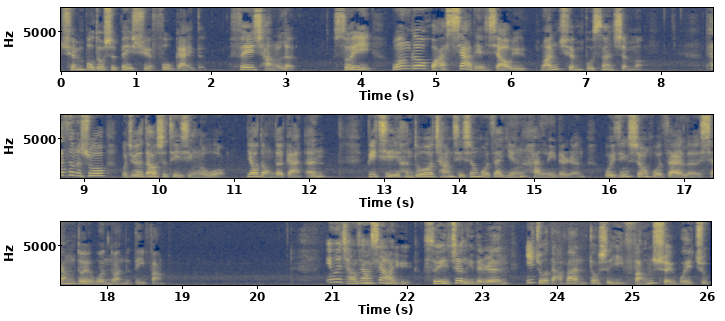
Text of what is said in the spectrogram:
全部都是被雪覆盖的，非常冷，所以温哥华下点小雨完全不算什么。”他这么说，我觉得倒是提醒了我要懂得感恩。比起很多长期生活在严寒里的人，我已经生活在了相对温暖的地方。因为常常下雨，所以这里的人衣着打扮都是以防水为主。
